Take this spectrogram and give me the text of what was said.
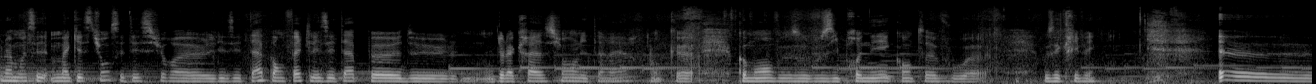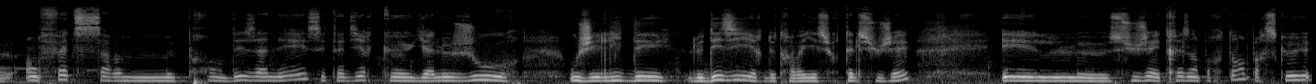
moi, ma question, c'était sur euh, les étapes, en fait, les étapes euh, de, de, la création littéraire. Donc, euh, comment vous vous y prenez quand vous, vous écrivez? En fait, ça me prend des années, c'est-à-dire qu'il y a le jour où j'ai l'idée, le désir de travailler sur tel sujet. Et le sujet est très important parce que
